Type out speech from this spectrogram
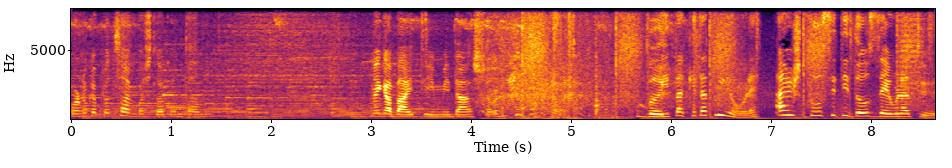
Por nuk e plotësojmë boshllëkun tënd. Megabajti im i dashur. Bëj paketat mujore, ashtu si t'i do zemra ty.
